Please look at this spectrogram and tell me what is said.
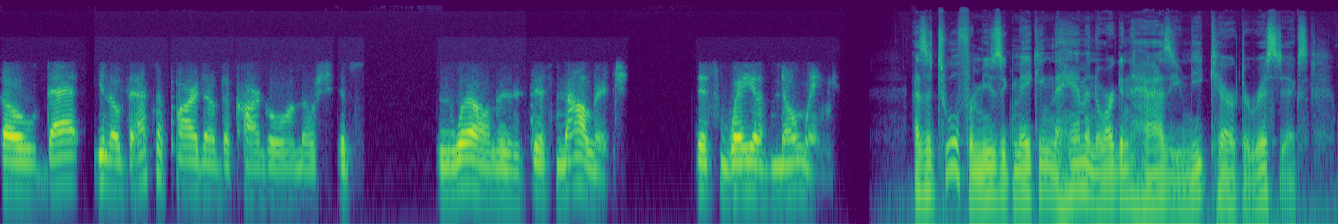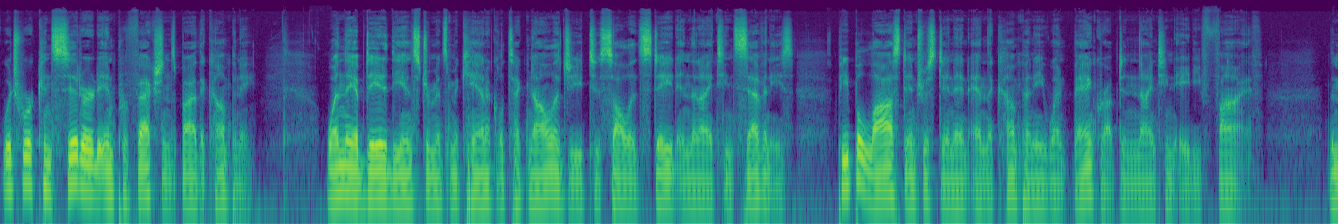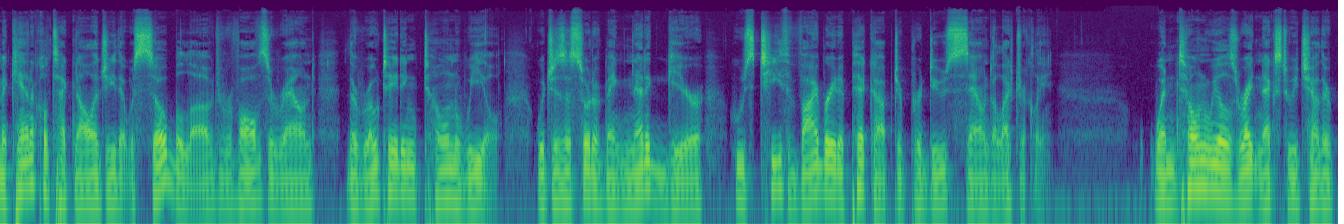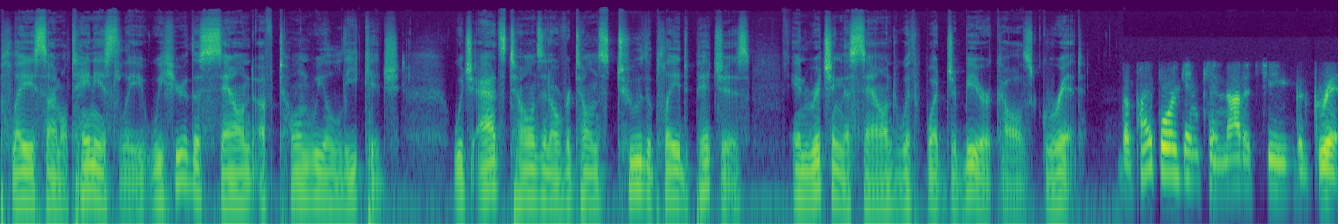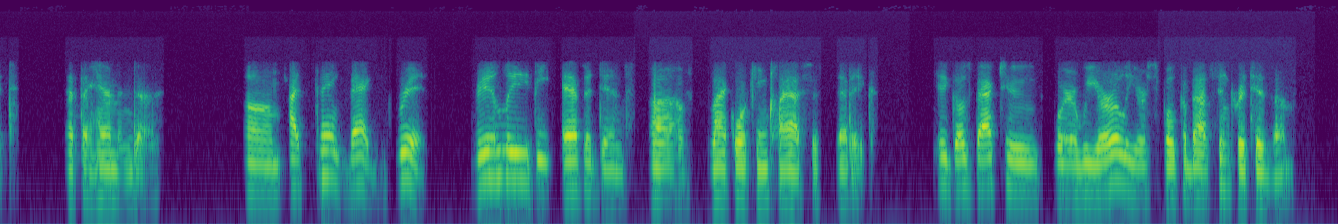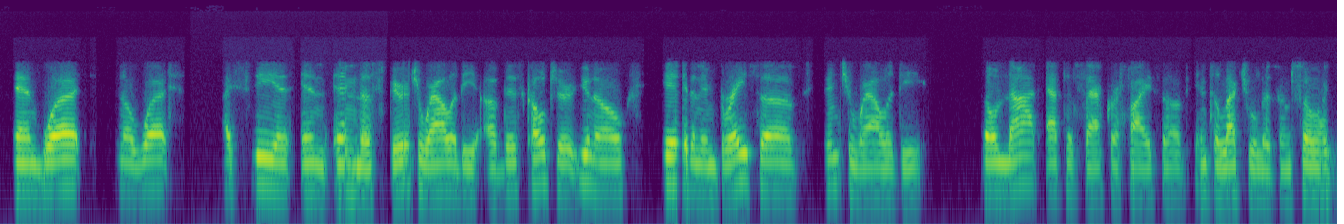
So that, you know, that's a part of the cargo on those ships as well, is this knowledge, this way of knowing as a tool for music making, the Hammond organ has unique characteristics which were considered imperfections by the company. When they updated the instrument's mechanical technology to solid state in the 1970s, people lost interest in it and the company went bankrupt in 1985. The mechanical technology that was so beloved revolves around the rotating tone wheel, which is a sort of magnetic gear whose teeth vibrate a pickup to produce sound electrically. When tone wheels right next to each other play simultaneously, we hear the sound of tone wheel leakage, which adds tones and overtones to the played pitches, enriching the sound with what Jabir calls grit. The pipe organ cannot achieve the grit that the Hammond does. Um, I think that grit really the evidence of black working class aesthetics. It goes back to where we earlier spoke about syncretism and what you know what I see in, in, in the spirituality of this culture, you know, is an embrace of sensuality, though not at the sacrifice of intellectualism. So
